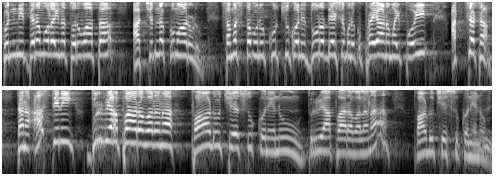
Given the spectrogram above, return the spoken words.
కొన్ని దినములైన తరువాత ఆ చిన్న కుమారుడు సమస్తమును కూర్చుకొని దూరదేశమునకు ప్రయాణమైపోయి అచ్చట తన ఆస్తిని దుర్వ్యాపారం వలన పాడు చేసుకొనెను. దుర్వ్యాపారం వలన పాడు చేసుకొనెను.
